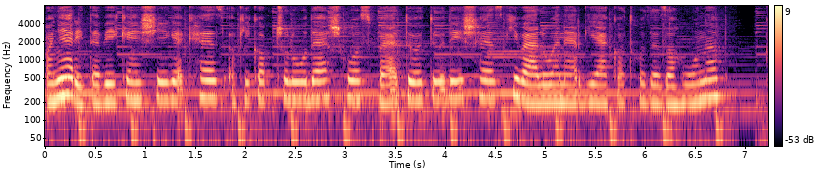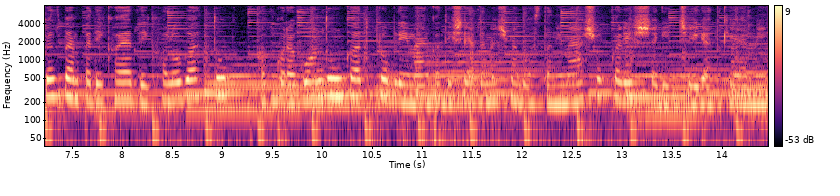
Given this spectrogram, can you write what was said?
A nyári tevékenységekhez, a kikapcsolódáshoz, feltöltődéshez kiváló energiákat hoz ez a hónap, közben pedig, ha eddig halogattuk, akkor a gondunkat, problémánkat is érdemes megosztani másokkal és segítséget kérni.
